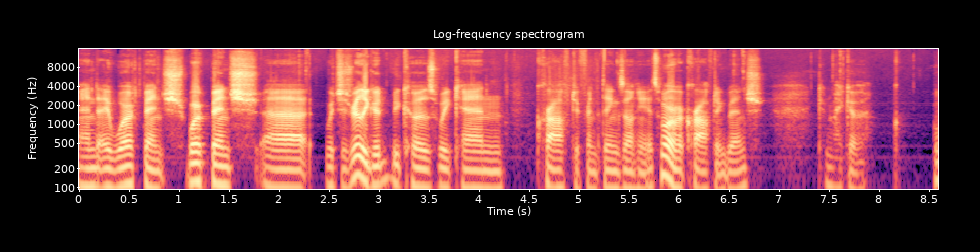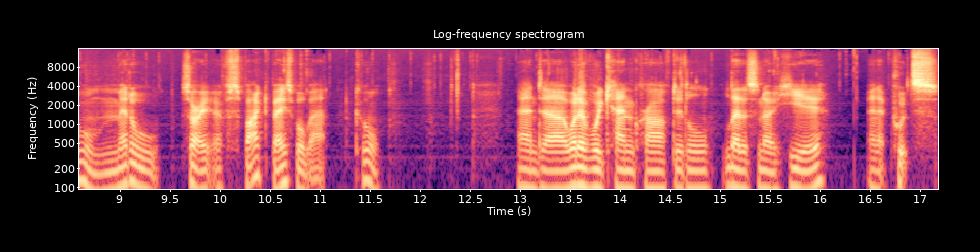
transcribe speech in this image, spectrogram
And a workbench. Workbench, uh, which is really good because we can craft different things on here. It's more of a crafting bench. Can make a Oh, metal... Sorry, a spiked baseball bat. Cool. And uh, whatever we can craft, it'll let us know here. And it puts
